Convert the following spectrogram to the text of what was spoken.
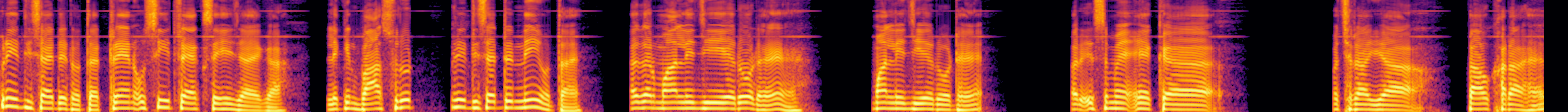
प्री डिसाइडेड होता है। ट्रेन उसी ट्रैक से ही जाएगा। लेकिन बासरूट प्री डिसाइडेड नहीं होता है। अगर मान लीजिए ये रोड है, मान लीजिए ये रोड है, और इसमें एक पछरा या काव खड़ा है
